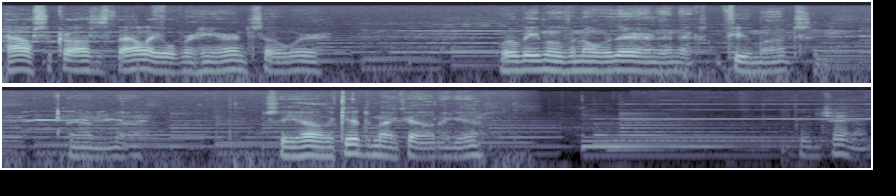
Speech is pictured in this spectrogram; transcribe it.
house across the valley over here, and so we're we'll be moving over there in the next few months and, and uh, see how the kids make out, I guess. Good chance.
